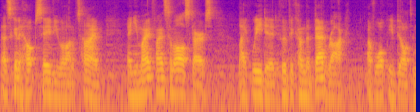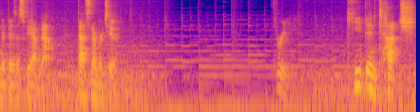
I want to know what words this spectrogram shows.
That's going to help save you a lot of time. And you might find some all stars like we did who've become the bedrock of what we built in the business we have now. That's number two. Three, keep in touch.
